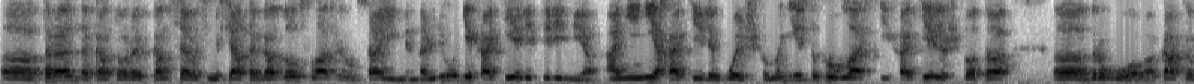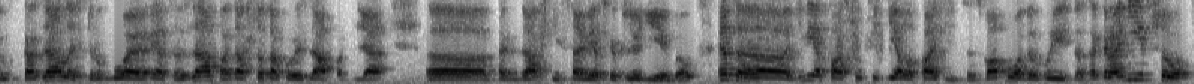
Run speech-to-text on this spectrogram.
э, тренда, который в конце 80-х годов сложился, а именно люди хотели перемен. Они не хотели больше коммунистов у власти и хотели что-то э, другого. Как им казалось, другое это Запад. А что такое Запад для э, тогдашних советских людей был? Это две, по сути дела, позиции. Свобода выезда за границу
